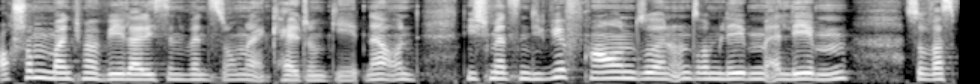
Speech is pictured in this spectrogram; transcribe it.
auch schon manchmal wehleidig sind, wenn es um eine Erkältung geht. Ne? Und die Schmerzen, die wir Frauen so in unserem Leben erleben, so was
